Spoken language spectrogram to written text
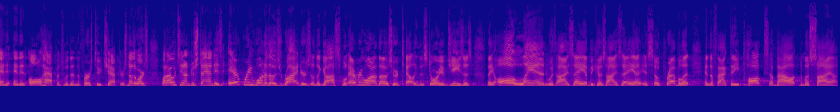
and, and it all happens within the first two chapters. In other words, what I want you to understand is every one of those writers of the gospel, every one of those who are telling the story of Jesus, they all land with Isaiah because Isaiah is so prevalent in the fact that he talks about the Messiah.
